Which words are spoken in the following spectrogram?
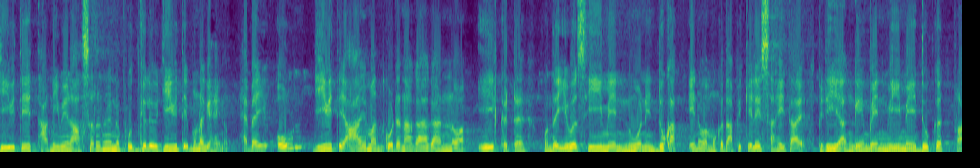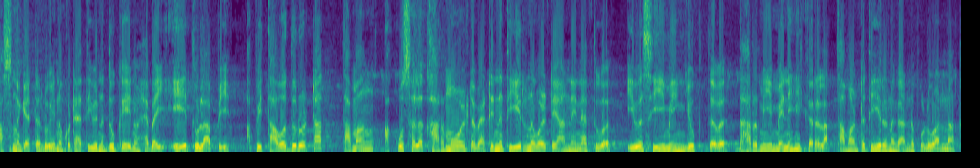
ජීවිතේ තනිවෙන අසරන වෙන පුද්ගලයෝ ජීවිතය මුණ ගැහෙන. හැබැයි ඔවුන් ජීවිතය ආයමත් ගොඩනගා ගන්නවා. ඒකට හොඳ ඉවසීමෙන් නුවනින් දුකක් එනවා. මොකද අපි කෙලෙස් සහිතයි පිරියන්ගේ වෙන්වීමේ දුක ප්‍රශ්න ගැටලු එනකොට ඇතිවෙන දුක එන හැබැයි ඒ තුළ අපි අපි තවදුරටත් තමන් අකුසල කර්මෝල්ට වැටෙන තීරණවලට යන්නේ නැතුව ඉවසීමෙන් යුක්තව ධර්මී මෙනෙහි කරලා තමන්ට තීරණ ගන්න පුළුවන්නක්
